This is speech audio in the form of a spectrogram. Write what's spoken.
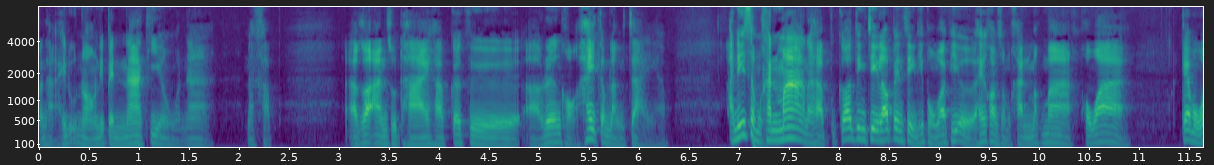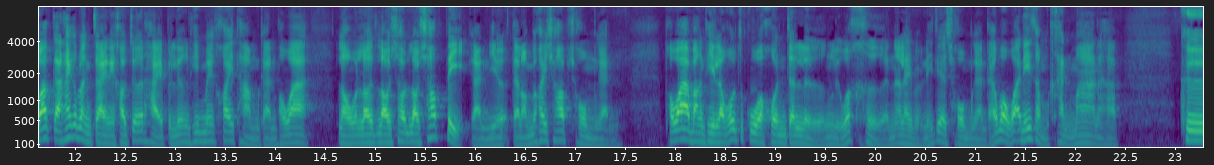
ปัญหาให้ลูกน้องนี่เป็นหน้าที่ของหัวหน้านะครับ แล้วก็อันสุดท้ายครับก็คือเรื่องของให้กำลังใจครับ อันนี้สำคัญมากนะครับ ก็จริงๆแล้วเป็นสิ่งที่ผมว่าพี่เอ๋ให้ความสำคัญมากๆ เพราะว่าแกบอกว่าการให้กำลังใจใน culture ไทยเป็นเรื่องที่ไม่ค่อยทำกัน เพราะว่าเราเราเราชอบเราชอบติกันเยอะ แต่เราไม่ค่อยชอบชมกัน เพราะว่าบางทีเราก็จะกลัวคนจะเหลิงหรือว่าเขินอะไรแบบนี้จะชมกัน แต่เขาบอกว่าอันนี้สำคัญมากนะครับ คือ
